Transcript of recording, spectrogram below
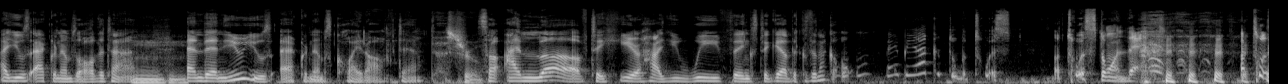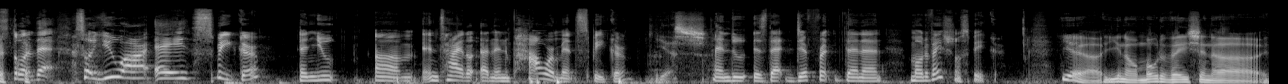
I use acronyms all the time, and then you use acronyms quite often. That's true. So I love to hear how you weave things together because then I go, oh, maybe I could do a twist, a twist on that, a twist on that. So you are a speaker, and you um, entitled an empowerment speaker. yes. And do, is that different than a motivational speaker? Yeah, you know, motivation uh,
